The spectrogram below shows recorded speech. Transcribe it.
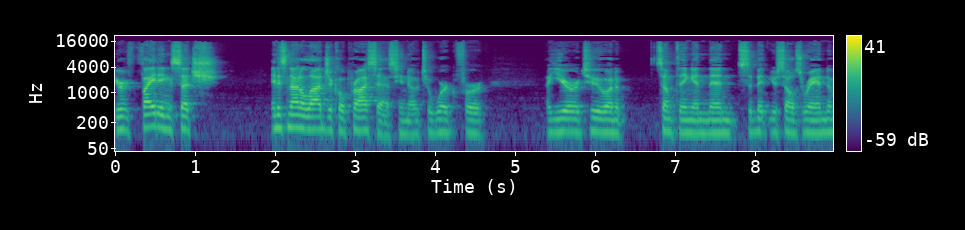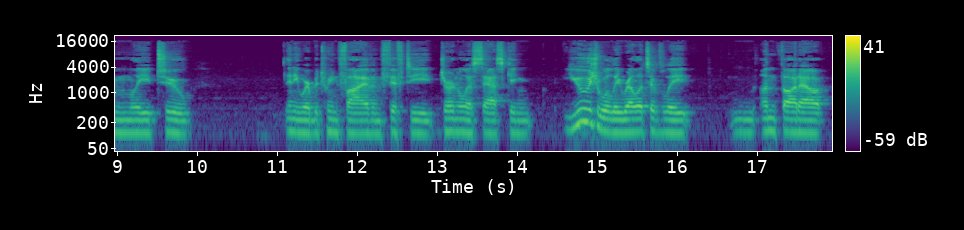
you're fighting such and it's not a logical process you know to work for a year or two on a something and then submit yourselves randomly to anywhere between 5 and 50 journalists asking usually relatively unthought out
